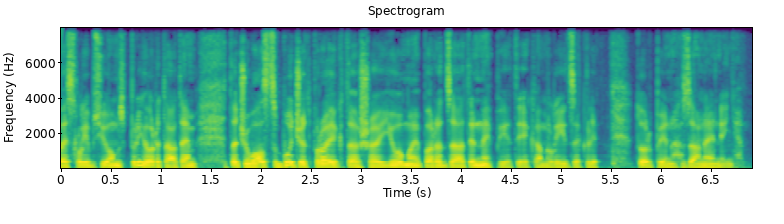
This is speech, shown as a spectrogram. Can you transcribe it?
veselības jomas prioritātēm, taču valsts budžeta projektā šai jomai paredzēti nepietiekami līdzekļi. Turpina Zanēniņa.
